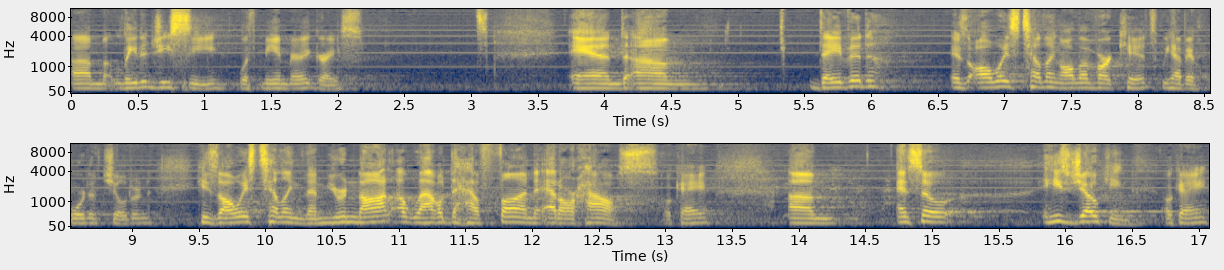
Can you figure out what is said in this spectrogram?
um, lead a GC with me and Mary Grace. And um, David is always telling all of our kids, we have a horde of children, he's always telling them, you're not allowed to have fun at our house, okay? Um, and so he's joking, okay?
